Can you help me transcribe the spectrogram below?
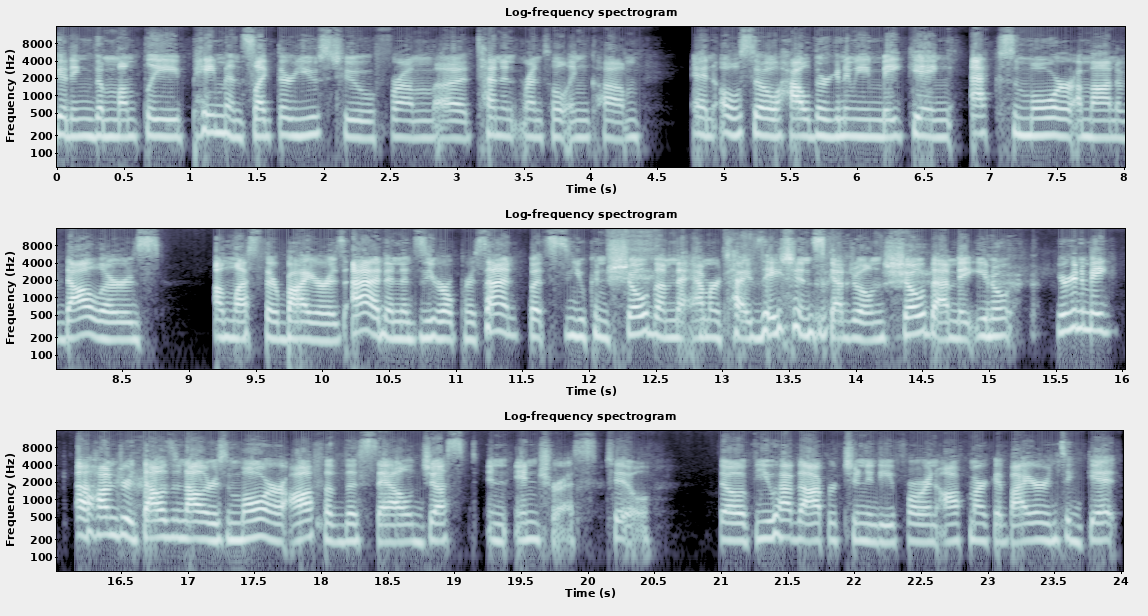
getting the monthly payments like they're used to from a tenant rental income and also how they're going to be making X more amount of dollars unless their buyer is Ed and it's 0%. But you can show them the amortization schedule and show them that, you know, you're going to make $100,000 more off of the sale just in interest too. So if you have the opportunity for an off market buyer and to get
